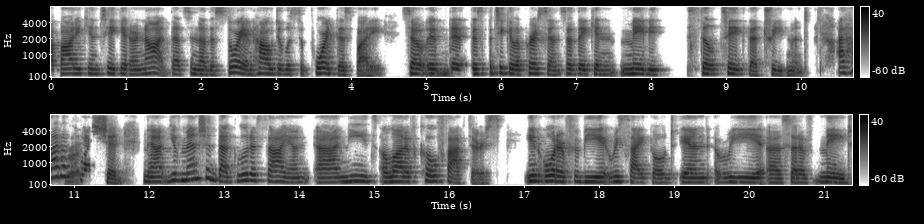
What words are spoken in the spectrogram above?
a body can take it or not, that's another story. And how do we support this body? So, it, mm-hmm. this particular person, so they can maybe still take that treatment. I had a right. question. Now, you've mentioned that glutathione uh, needs a lot of cofactors in order to be recycled and re uh, sort of made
